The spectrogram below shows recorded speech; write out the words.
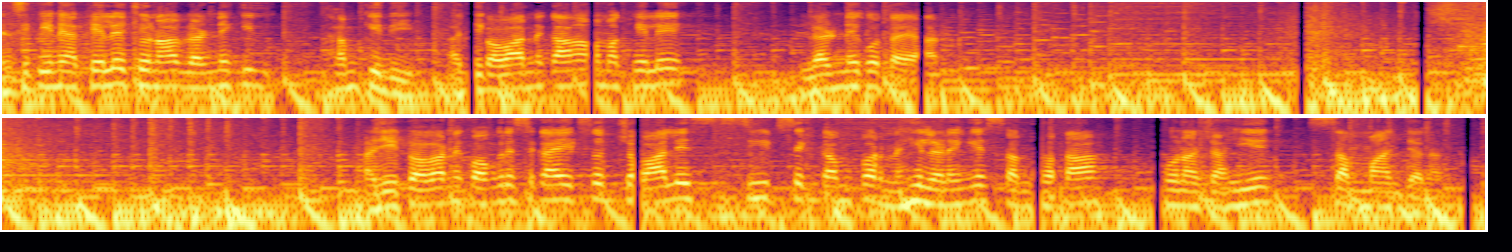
NCP ने अकेले चुनाव लड़ने की धमकी दी। अजीत पवार ने कहा, हम अकेले लड़ने को तैयार अजीत पवार ने कांग्रेस से कहा 144 सीट से कम पर नहीं लड़ेंगे, समझौता होना चाहिए, सम्मानजनक।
